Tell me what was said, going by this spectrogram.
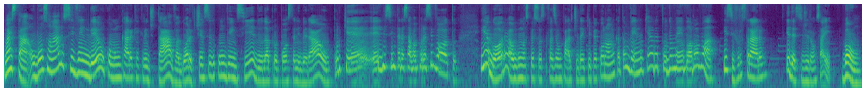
Mas tá, o Bolsonaro se vendeu como um cara que acreditava, agora que tinha sido convencido da proposta liberal, porque ele se interessava por esse voto. E agora, algumas pessoas que faziam parte da equipe econômica estão vendo que era tudo meio blá blá blá. E se frustraram e decidiram sair. Bom,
